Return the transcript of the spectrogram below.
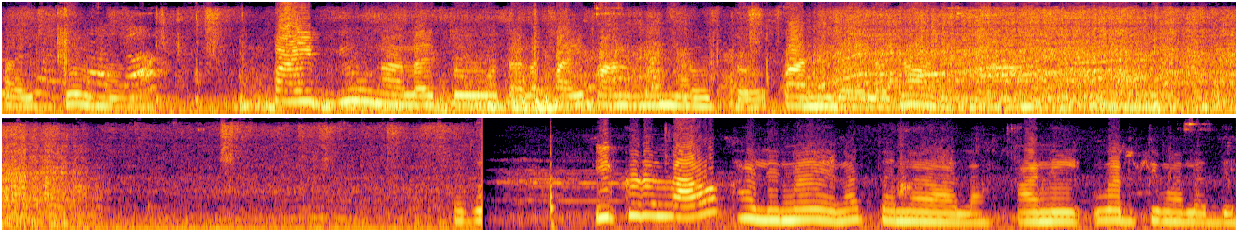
पाईप घेऊन आला. पाईप घेऊन आलाय तो. त्याला पाईप आणून म्हणलं होतं. पाणी द्यायला झाडांना इकडं लाव खाली नळ आहे ना त्या नळाला आणि वरती मला दे.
